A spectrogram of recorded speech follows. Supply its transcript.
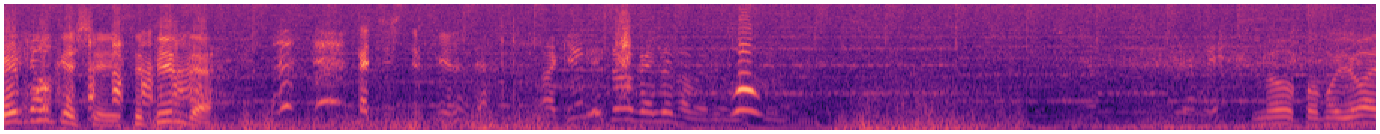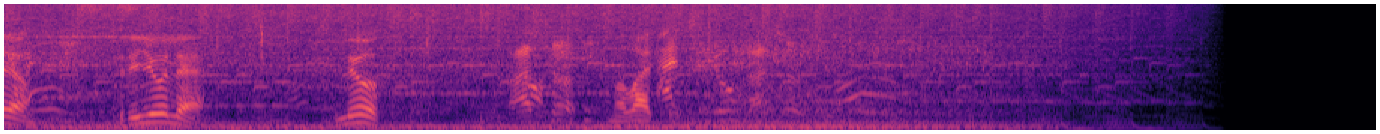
Kaip lūkesčiai įsipildė? Kad išsipildė. Akėlį savo gali dabar. Nu, pamojuojam. Trijulė. Liuk. Ačiū. Malačiai. Ačiū jums. Ačiū.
